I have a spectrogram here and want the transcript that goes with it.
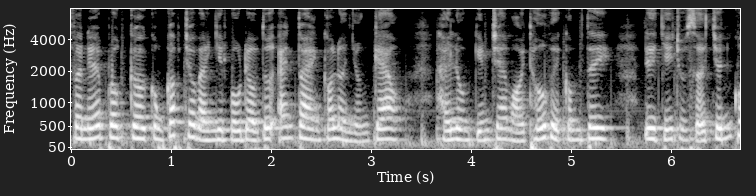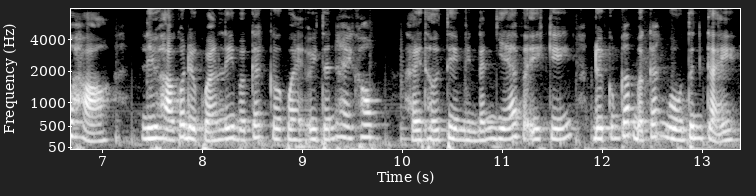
Và nếu broker cung cấp cho bạn dịch vụ đầu tư an toàn có lợi nhuận cao, hãy luôn kiểm tra mọi thứ về công ty, địa chỉ trụ sở chính của họ, liệu họ có được quản lý bởi các cơ quan uy tín hay không. Hãy thử tìm những đánh giá và ý kiến được cung cấp bởi các nguồn tin cậy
